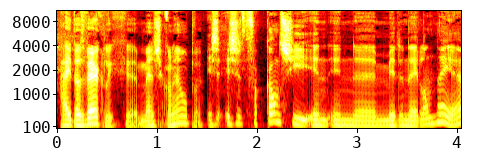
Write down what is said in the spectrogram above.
hij daadwerkelijk mensen kan helpen. Is, is het vakantie in, in eh, Midden-Nederland? Nee, hè?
